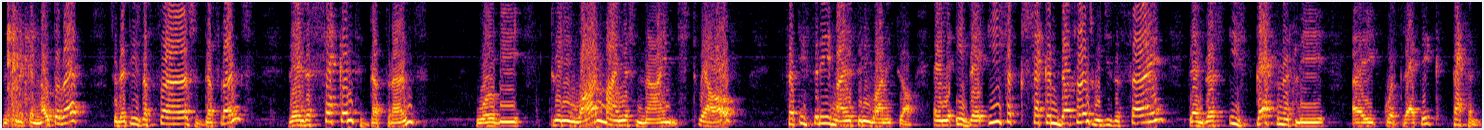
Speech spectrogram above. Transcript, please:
We can make a note of that. So that is the first difference. Then the second difference will be 21 minus 9 is 12. 33 minus 21 is 12. And if there is a second difference, which is the same, then this is definitely a quadratic pattern.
